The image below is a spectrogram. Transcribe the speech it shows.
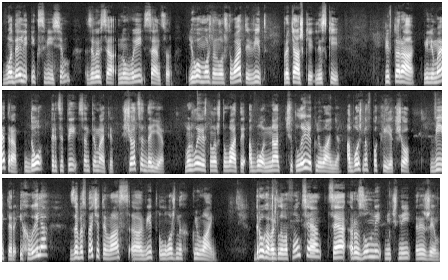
В моделі X8 з'явився новий сенсор. Його можна налаштувати від протяжки ліски 1,5 мм до 30 см. Що це дає? Можливість налаштувати або надчутливі клювання, або ж навпаки, якщо вітер і хвиля забезпечити вас е, від ложних клювань. Друга важлива функція це розумний нічний режим.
